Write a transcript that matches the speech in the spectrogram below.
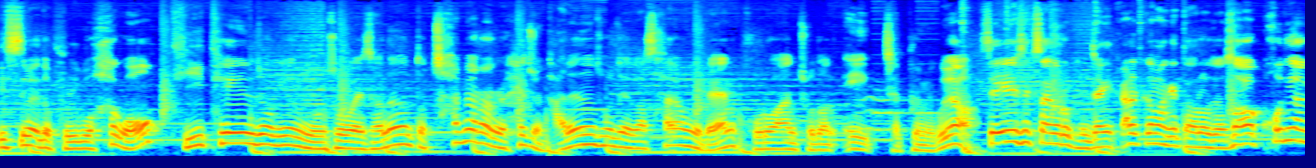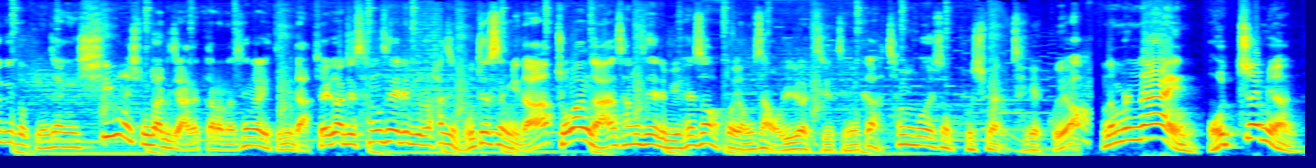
있음에도 불구하고 디테일적인 요소에서는 또 차별화를 해준 다른 소재가 사용이 된 그러한 조던 8 제품이고요. sail 색상으로 굉장히 깔끔하게 떨어져서 코 코디하기도 굉장히 쉬운 신발이지 않을까라는 생각이 듭니다. 제가 아직 상세 리뷰를 하지 못했습니다. 조만간 상세 리뷰해서 또 영상 올려드릴 테니까 참고해서 보시면 되겠고요. 넘버 9! 어쩌면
